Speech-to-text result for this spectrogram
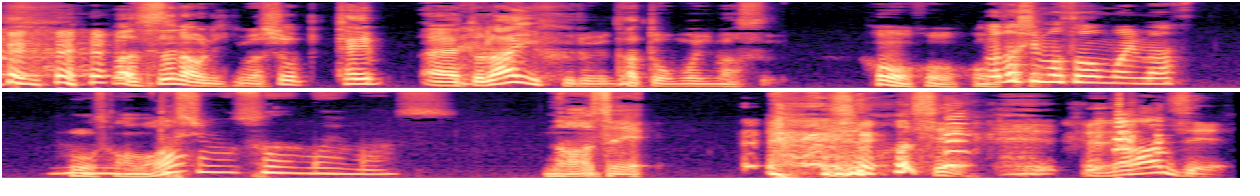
まあ、素直に行きましょう。て、えっ、と、ライフルだと思います。ほうほうほう。私もそう思います。ふもさんは？私もそう思います。なぜ？なぜ？なぜ？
